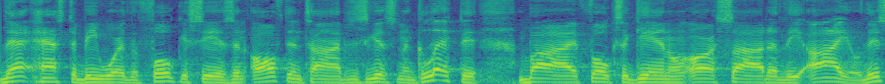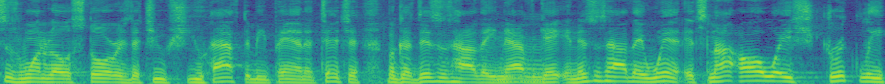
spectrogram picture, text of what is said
that has to be where the focus is. And oftentimes this gets neglected by folks again on our side of the aisle. This is one of those stories that you you have to be paying attention because this is how they mm-hmm. navigate and this is how they win. It's not always strictly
